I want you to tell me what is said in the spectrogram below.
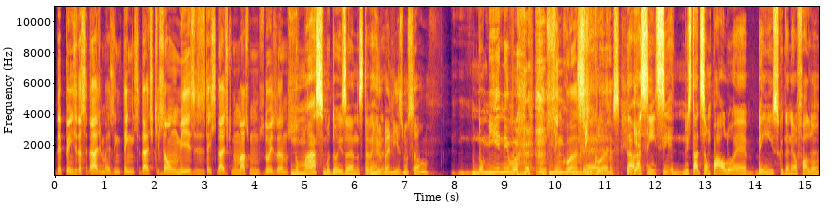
depende da cidade, mas em- tem cidade que são meses e tem cidade que no máximo uns dois anos. No máximo dois anos, tá E vendo? urbanismo são No mínimo. Uns cinco anos. cinco anos. Não, E- assim, se, no estado de São Paulo é bem isso que o Daniel falou.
